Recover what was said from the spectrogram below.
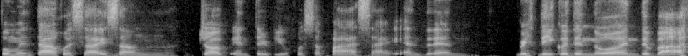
pumunta ako sa isang job interview ko sa Pasay. And then, birthday ko din noon, di ba?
